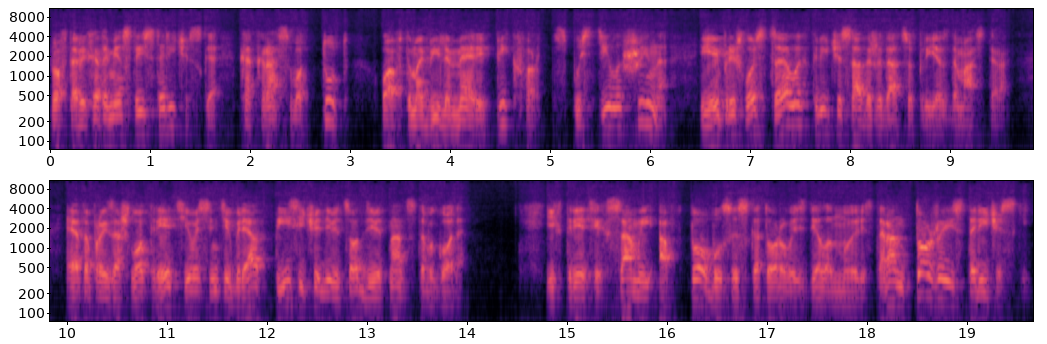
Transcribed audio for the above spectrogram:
Во-вторых, это место историческое. Как раз вот тут у автомобиля Мэри Пикфорд спустила шина, и ей пришлось целых три часа дожидаться приезда мастера. Это произошло 3 сентября 1919 года. И в-третьих, самый автобус, из которого сделан мой ресторан, тоже исторический.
